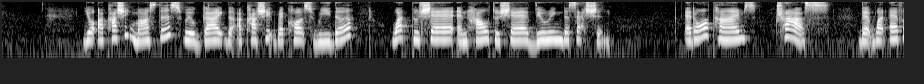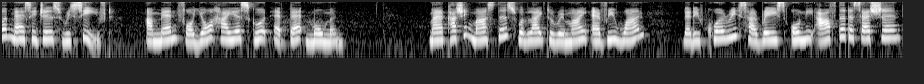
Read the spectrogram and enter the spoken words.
Your Akashic Masters will guide the Akashic Records reader what to share and how to share during the session. At all times, trust that whatever messages received are meant for your highest good at that moment. My Akashic Masters would like to remind everyone that if queries are raised only after the session,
